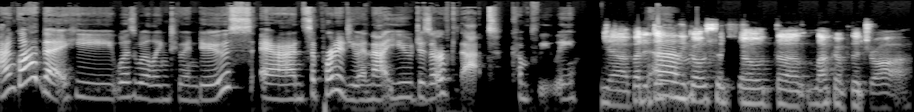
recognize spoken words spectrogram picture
I'm glad that he was willing to induce and supported you and that you deserved that completely. Yeah, but it definitely um, goes to show the luck of the draw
